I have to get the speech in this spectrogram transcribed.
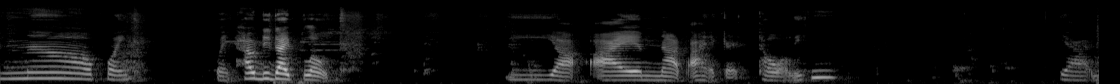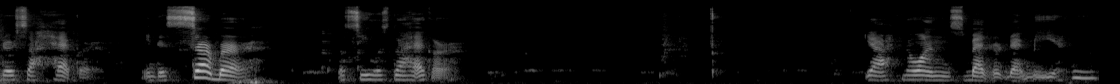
no, point. Wait, how did I float? Yeah, I am not a hacker, totally. Yeah, there's a hacker in the server. Let's see who's the hacker. Yeah, no one's better than me.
